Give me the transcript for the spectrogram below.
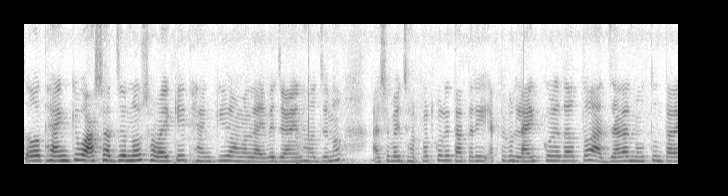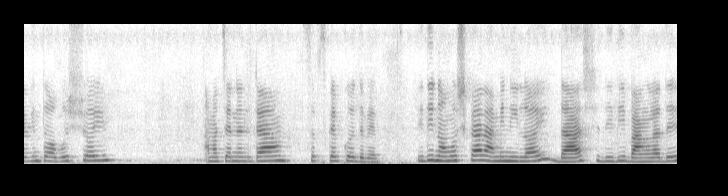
তো থ্যাংক ইউ আসার জন্য সবাইকেই থ্যাংক ইউ আমার লাইভে জয়েন হওয়ার জন্য। আর সবাই ঝটপট করে তাড়াতাড়ি একটা করে লাইক করে দাও তো। আর যারা নতুন, তারা কিন্তু অবশ্যই আমার চ্যানেলটা সাবস্ক্রাইব করে দেবে। দিদি, নমস্কার, আমি নিলয় দাস। দিদি, বাংলাদেশ।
